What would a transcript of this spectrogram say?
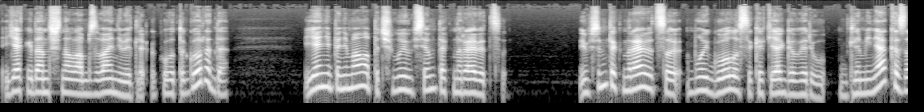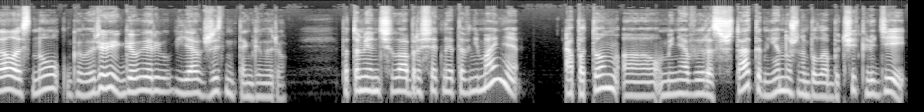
Я, когда начинала обзванивать для какого-то города, я не понимала, почему им всем так нравится. Им всем так нравится мой голос и как я говорю. Для меня казалось, ну, говорю и говорю, я в жизни так говорю. Потом я начала обращать на это внимание, а потом а, у меня вырос штат, и мне нужно было обучить людей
